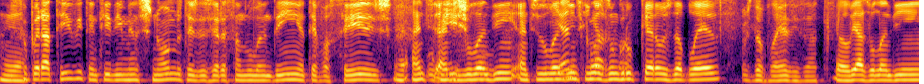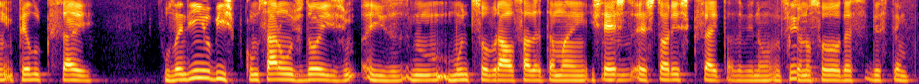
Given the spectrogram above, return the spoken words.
Yeah. super ativo e tem tido imensos nomes, desde a geração do Landim até vocês, É, Antes, antes do Landim, antes do Landim antes, tinhas claro, um claro. grupo que era os da Blaze. os da Blaze, exato. Aliás, o Landim, pelo que sei, o Landim e o Bispo começaram os dois is- muito sobre a alçada também. Isto é, Uhum. é histórias que sei, estás a ver? Não, porque Sim, eu não sim. sou desse, desse tempo.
